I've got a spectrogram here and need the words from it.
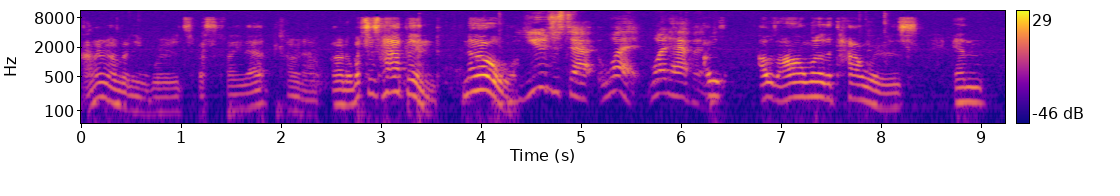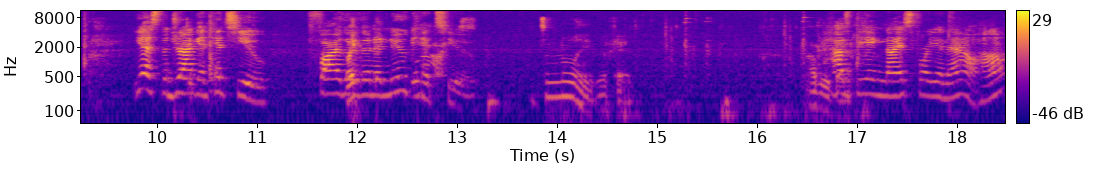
I don't remember any words specifying that. Oh no. Oh no, what just happened? No! You just had. What? What happened? I was I was on one of the towers and Yes, the dragon hits you farther Like than a nuke hits you. it's annoying. Okay. I'll be How's back. being nice for you now, huh?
